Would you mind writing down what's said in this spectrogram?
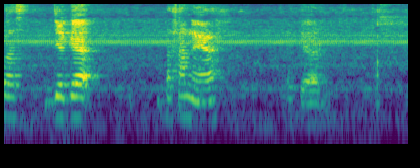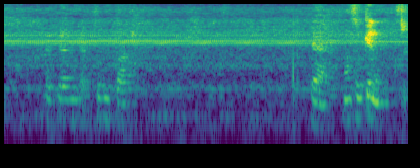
Awas, jaga tahan ya. Agar agar nggak tumpah ya masukin. Masukin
